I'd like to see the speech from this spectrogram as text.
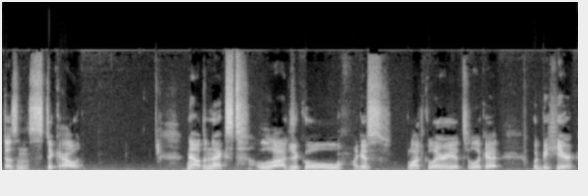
doesn't stick out. Now the next logical, I guess, logical area to look at would be here.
